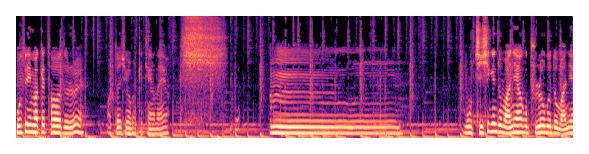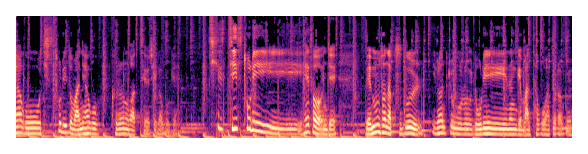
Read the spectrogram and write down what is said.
고수의 마케터들을 어떤 식으로 마케팅 하나요? 음, 뭐 지식인도 많이 하고 블로그도 많이 하고 티스토리도 많이 하고 그러는 것 같아요. 제가 보기에 티, 티스토리 해서 이제 웹문서나 구글 이런 쪽으로 노리는 게 많다고 하더라고요.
